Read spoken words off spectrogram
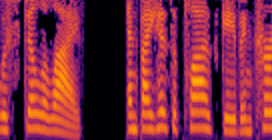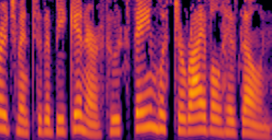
was still alive, and by his applause gave encouragement to the beginner whose fame was to rival his own.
